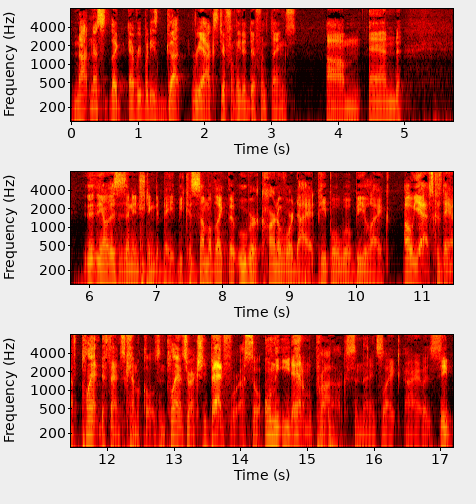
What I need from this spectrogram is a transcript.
not necessarily. Like everybody's gut reacts differently to different things, um, and you know this is an interesting debate because some of like the uber carnivore diet people will be like oh yeah it's because they have plant defense chemicals and plants are actually bad for us so only eat animal products and then it's like all right let's see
